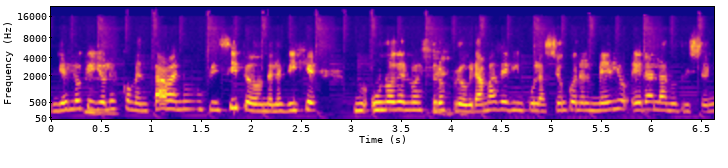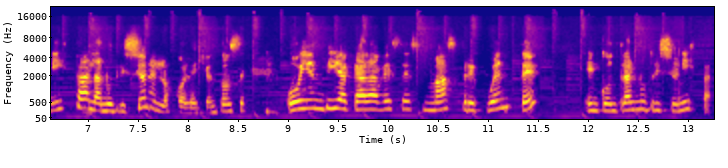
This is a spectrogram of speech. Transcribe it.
y es lo que yo les comentaba en un principio, donde les dije, uno de nuestros programas de vinculación con el medio era la nutricionista, la nutrición en los colegios. Entonces, hoy en día cada vez es más frecuente encontrar nutricionista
